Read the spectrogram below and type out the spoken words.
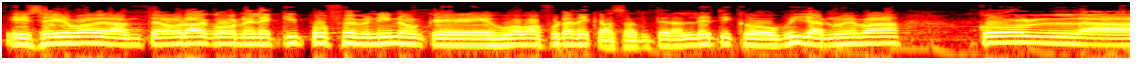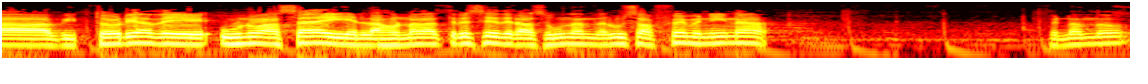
Y seguimos adelante ahora con el equipo femenino que jugaba fuera de casa ante el Atlético Villanueva con la victoria de 1 a 6 en la jornada 13 de la segunda andaluza femenina. Fernando.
